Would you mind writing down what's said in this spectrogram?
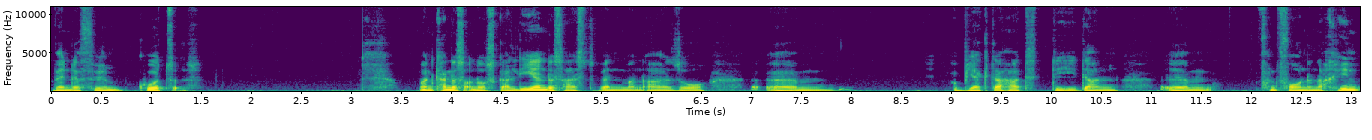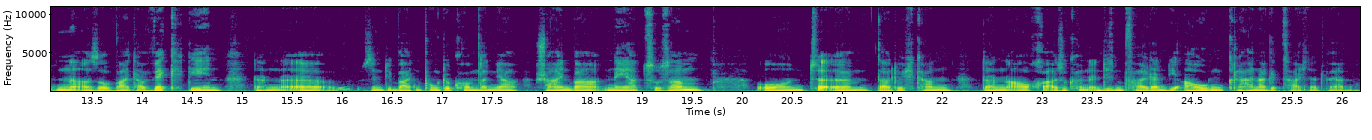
wenn der Film kurz ist. Man kann das auch noch skalieren, das heißt, wenn man also ähm, Objekte hat, die dann ähm, von vorne nach hinten, also weiter weggehen, dann äh, sind die beiden Punkte kommen dann ja scheinbar näher zusammen und ähm, dadurch kann dann auch, also können in diesem Fall dann die Augen kleiner gezeichnet werden.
